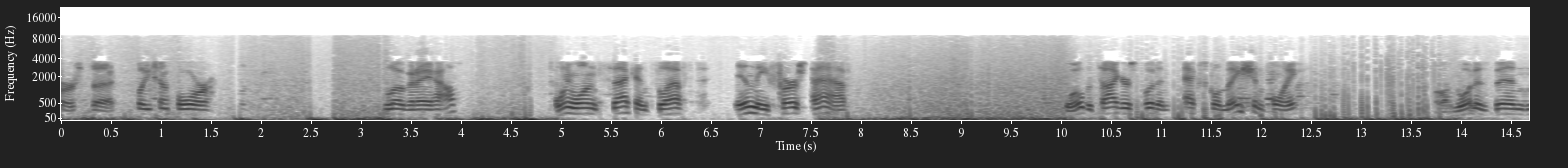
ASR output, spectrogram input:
First uh, completion for Logan A. House. 21 seconds left in the first half. Will the Tigers put an exclamation point on what has been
